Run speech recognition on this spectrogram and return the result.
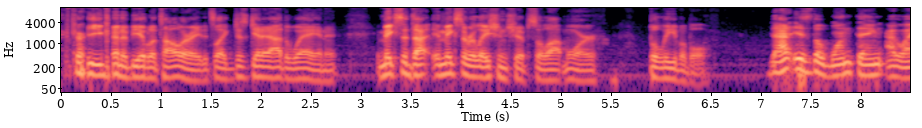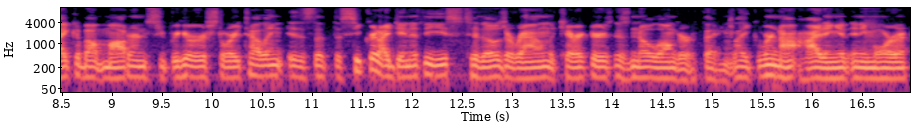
are you going to be able to tolerate? It's like just get it out of the way, and it it makes the it makes the relationships a lot more believable. That is the one thing I like about modern superhero storytelling is that the secret identities to those around the characters is no longer a thing. Like we're not hiding it anymore.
